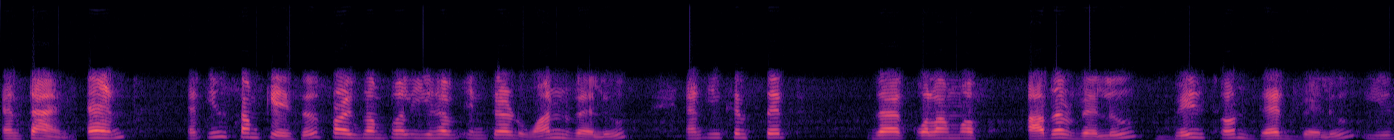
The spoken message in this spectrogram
and time. And and in some cases for example you have entered one value and you can set the column of other value based on that value you,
